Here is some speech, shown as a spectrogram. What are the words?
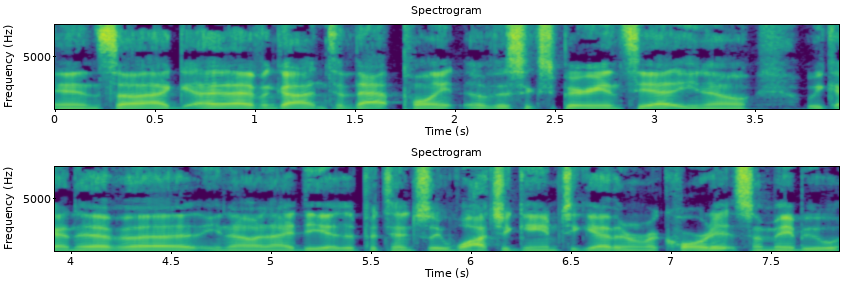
And so I, I haven't gotten to that point of this experience yet. You know, we kind of have a you know an idea to potentially watch a game together and record it. So maybe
